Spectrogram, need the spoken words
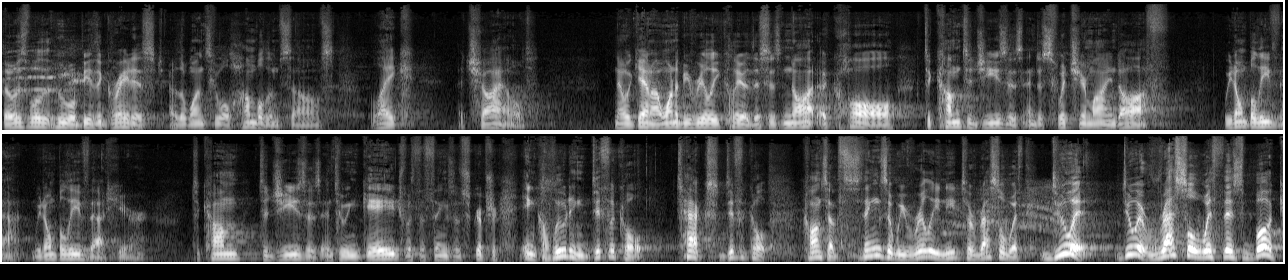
those who will be the greatest are the ones who will humble themselves like a child. Now, again, I want to be really clear. This is not a call to come to Jesus and to switch your mind off. We don't believe that. We don't believe that here. To come to Jesus and to engage with the things of Scripture, including difficult texts, difficult concepts, things that we really need to wrestle with. Do it. Do it. Wrestle with this book.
